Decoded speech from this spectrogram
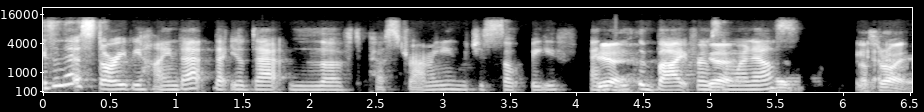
Isn't there a story behind that? That your dad loved pastrami, which is salt beef, and yeah. you could buy it from yeah. someone else? That's Yeah. right.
